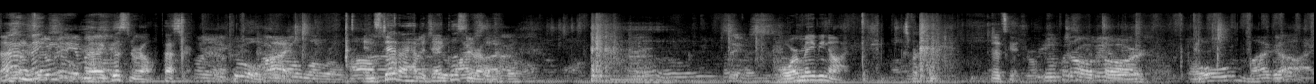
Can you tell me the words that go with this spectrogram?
Uh, maybe. Uh, Glistener Elf. Pass turn. oh yeah, cool. High roll, Nice. low roll. Uh, Instead, I have a I'm dead do Glistener Elf. Cycle. Or maybe not. That's good. Draw a card. Oh my god.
